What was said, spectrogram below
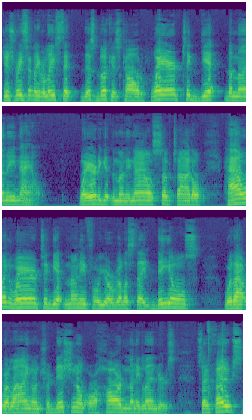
Just recently released it. This book is called Where to Get the Money Now. Where to Get the Money Now. Subtitle How and Where to Get Money for Your Real Estate Deals Without Relying on Traditional or Hard Money Lenders. So, folks,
